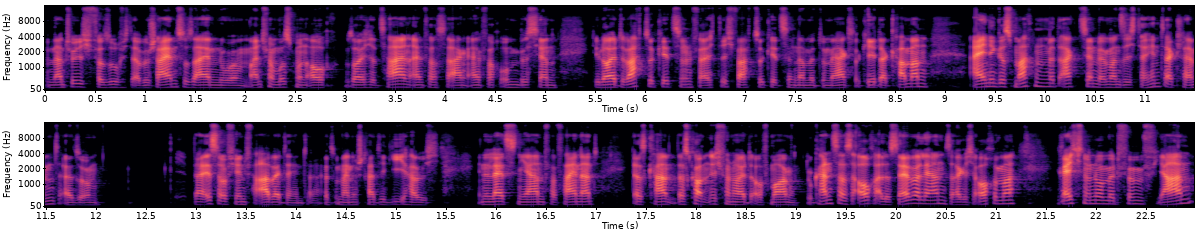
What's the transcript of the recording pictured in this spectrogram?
natürlich versuche ich da bescheiden zu sein, nur manchmal muss man auch solche Zahlen einfach sagen, einfach um ein bisschen die Leute wach zu kitzeln, vielleicht dich wach zu kitzeln, damit du merkst, okay, da kann man einiges machen mit Aktien, wenn man sich dahinter klemmt. Also da ist auf jeden Fall Arbeit dahinter. Also meine Strategie habe ich in den letzten Jahren verfeinert. Das, kam, das kommt nicht von heute auf morgen. Du kannst das auch alles selber lernen, sage ich auch immer. Rechne nur mit fünf Jahren,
